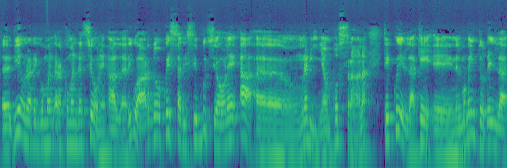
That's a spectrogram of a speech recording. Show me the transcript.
eh, vi è una raccomandazione al riguardo, questa distribuzione ha eh, una linea un po' strana che è quella che nel momento della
